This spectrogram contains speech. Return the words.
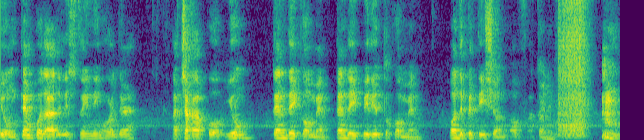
Yung temporary restraining order at saka po yung 10-day comment, 10-day period to comment on the petition of Attorney.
